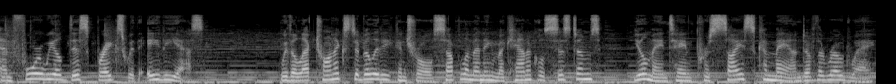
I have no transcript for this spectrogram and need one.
and four-wheel disc brakes with ABS. With electronic stability control supplementing mechanical systems, you'll maintain precise command of the roadway.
